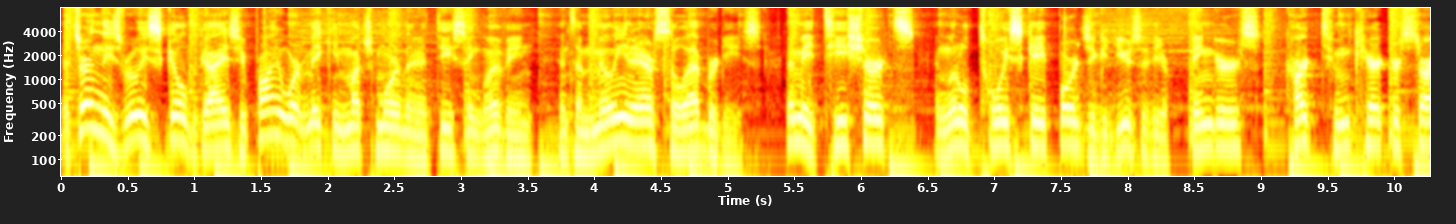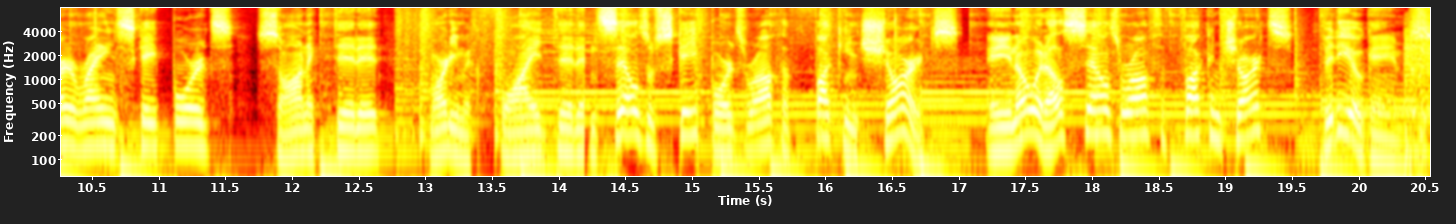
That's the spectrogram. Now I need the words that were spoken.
It turned these really skilled guys who probably weren't making much more than a decent living into millionaire celebrities. They made t-shirts and little toy skateboards you could use with your fingers. Cartoon characters started riding skateboards. Sonic did it, Marty McFly did it, and sales of skateboards were off the fucking charts. And you know what else sales were off the fucking charts? Video games.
